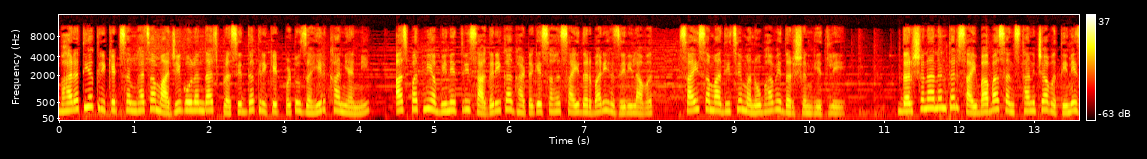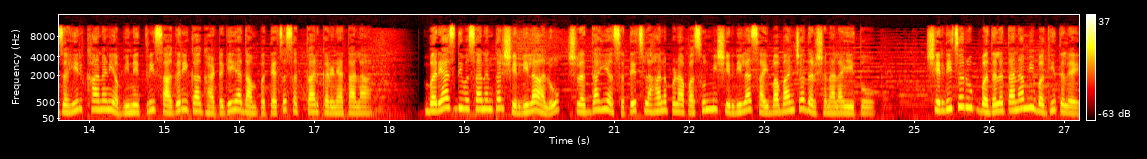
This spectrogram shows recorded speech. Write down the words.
भारतीय क्रिकेट संघाचा माजी गोलंदाज प्रसिद्ध क्रिकेटपटू झहीर खान यांनी आज पत्नी अभिनेत्री सागरिका घाटगेसह साई दरबारी हजेरी लावत साई समाधीचे मनोभावे दर्शन घेतले. दर्शनानंतर साईबाबा संस्थानच्या वतीने झहीर खान आणि अभिनेत्री सागरिका घाटगे या दाम्पत्याचा सत्कार करण्यात आला. बऱ्याच दिवसानंतर शिर्डीला आलो. श्रद्धा ही असतेच लहानपणापासून मी शिर्डीला साईबाबांच्या दर्शनाला येतो. शिर्डीचं रूप बदलताना मी बघितलंय.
